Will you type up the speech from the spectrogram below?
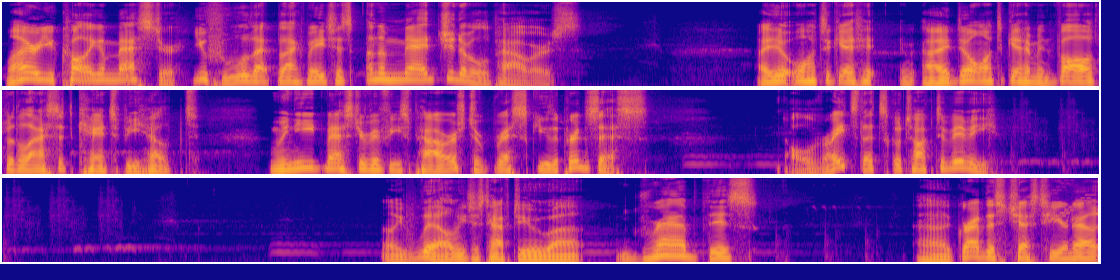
Why are you calling him Master? You fool, that black mage has unimaginable powers. I don't want to get hi- I don't want to get him involved, but alas, it can't be helped. We need Master Vivi's powers to rescue the princess. All right, let's go talk to Vivi. Well, we just have to uh, grab this. Uh, grab this chest here. Now,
